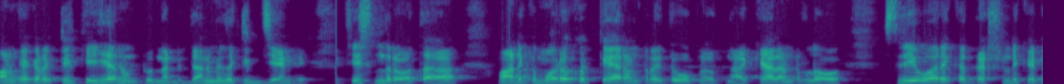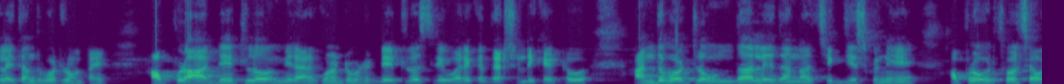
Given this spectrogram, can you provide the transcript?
మనకి అక్కడ క్లిక్ చేయాలని ఉంటుందండి. దాని మీద క్లిక్ చేయండి. చేసిన తర్వాత మనకి మరొక క్యాలెండర్ అయితే ఓపెన్ అవుతుంది. ఆ క్యాలెండర్లో శ్రీవారి యొక్క దర్శన టికెట్లు అయితే అందుబాటులో ఉంటాయి. అప్పుడు ఆ డేట్లో మీరు అనుకున్నటువంటి డేట్లో శ్రీవారి యొక్క దర్శన టికెట్ అందుబాటులో ఉందా లేదా అన్నది చెక్ చేసుకుని అప్పుడు వర్చువల్ సేవ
